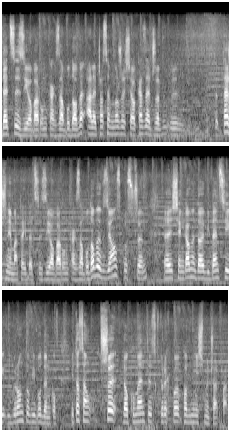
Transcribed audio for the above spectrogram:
decyzji o warunkach zabudowy, ale czasem może się okazać, że też nie ma tej decyzji o warunkach zabudowy, w związku z czym e, sięgamy do ewidencji gruntów i budynków. I to są trzy dokumenty, z których po, powinniśmy czerpać.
